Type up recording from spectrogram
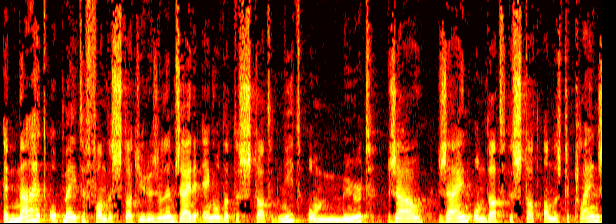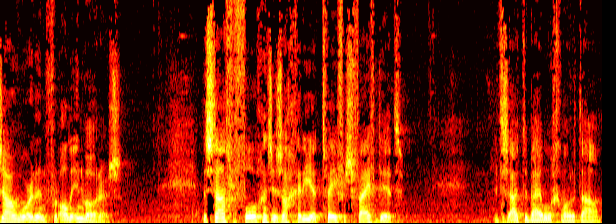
En na het opmeten van de stad Jeruzalem zei de engel dat de stad niet ommuurd zou zijn, omdat de stad anders te klein zou worden voor alle inwoners. Er staat vervolgens in Zacharia 2, vers 5 dit. Dit is uit de Bijbel gewone taal.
